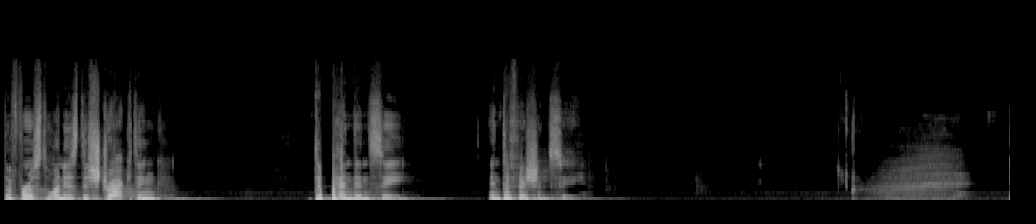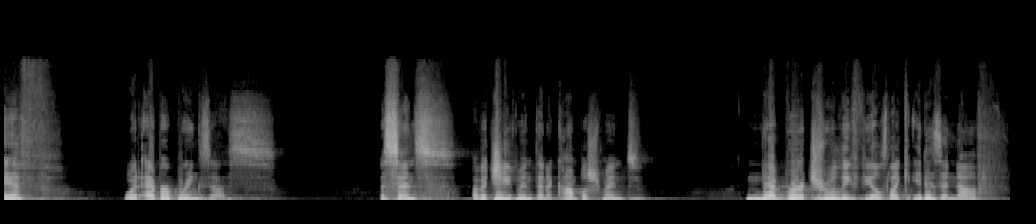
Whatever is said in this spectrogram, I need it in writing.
The first one is distracting, dependency, and deficiency. If whatever brings us a sense of achievement and accomplishment never truly feels like it is enough.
